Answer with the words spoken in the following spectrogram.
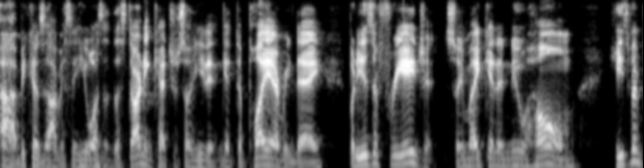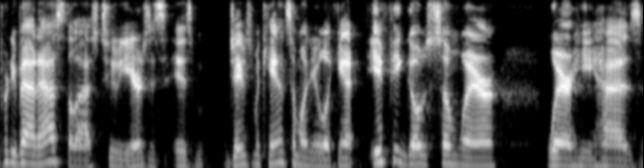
uh, because obviously he wasn't the starting catcher, so he didn't get to play every day. But he is a free agent, so he might get a new home. He's been pretty badass the last two years. Is, is James McCann someone you're looking at? If he goes somewhere where he has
